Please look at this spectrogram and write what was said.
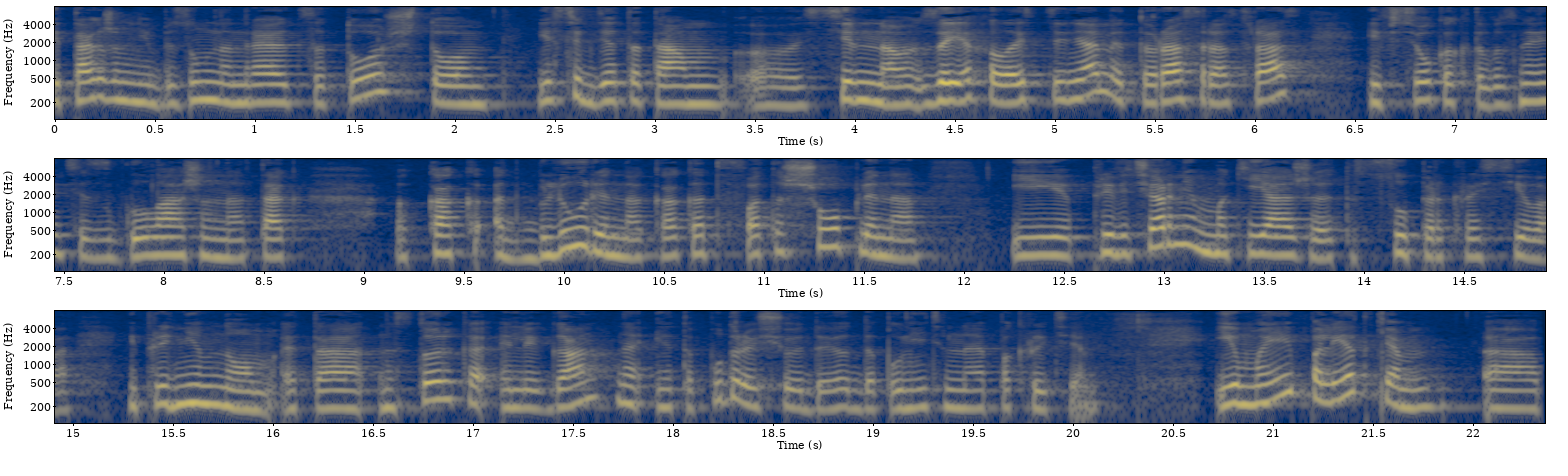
И также мне безумно нравится то, что если где-то там э, сильно заехала с тенями, то раз-раз-раз, и все как-то, вы знаете, сглажено так, как отблюрено, как отфотошоплено. И при вечернем макияже это супер красиво, и при дневном это настолько элегантно, и эта пудра еще и дает дополнительное покрытие. И в моей палетке э,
